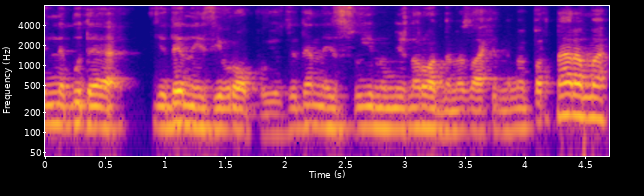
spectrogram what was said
він не буде єдиний з Європою, єдиний з своїми міжнародними західними партнерами.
